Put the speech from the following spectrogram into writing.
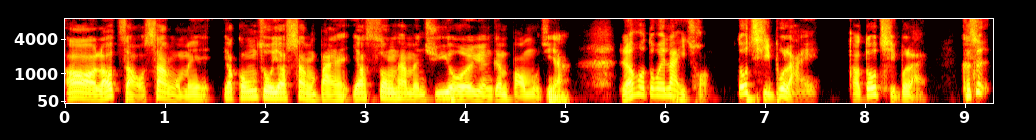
哦，然后早上我们要工作要上班，要送他们去幼儿园跟保姆家，然后都会赖床，都起不来啊，都起不来。可是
